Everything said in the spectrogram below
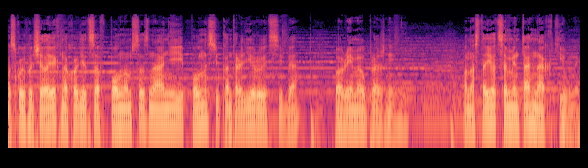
поскольку человек находится в полном сознании и полностью контролирует себя во время упражнений. Он остается ментально активным,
